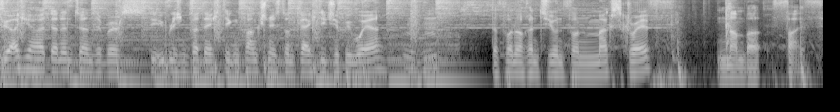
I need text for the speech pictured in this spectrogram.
Für euch hier heute an den Turntables die üblichen Verdächtigen Functionist und gleich DJ Beware. Mhm. Davor noch ein Tune von Max Grave, Number 5.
